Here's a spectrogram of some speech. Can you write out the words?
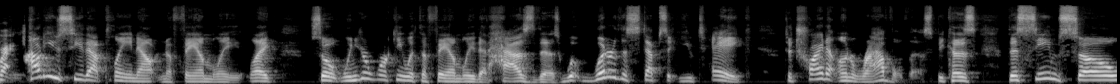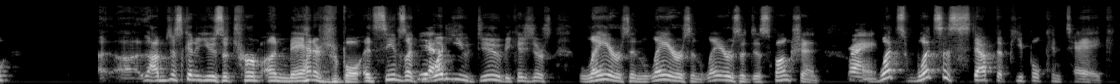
right. How do you see that playing out in a family? Like, so when you're working with a family that has this, what, what are the steps that you take to try to unravel this? Because this seems so. Uh, uh I'm just going to use the term unmanageable. It seems like yeah. what do you do because there's layers and layers and layers of dysfunction. Right. What's what's a step that people can take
